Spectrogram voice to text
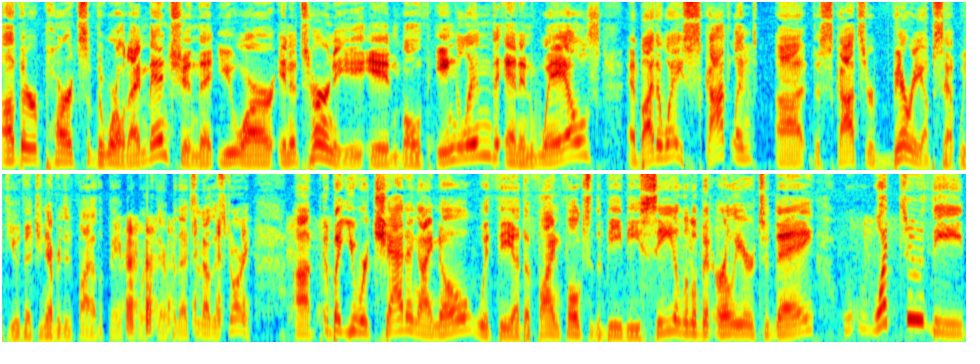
other parts of the world. I mentioned that you are an attorney in both England and in Wales. And by the way, Scotland, uh, the Scots are very upset with you that you never did file the paperwork there, but that's another story. Uh, but you were chatting, I know, with the uh, the fine folks at the BBC a little bit earlier today. What do the,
